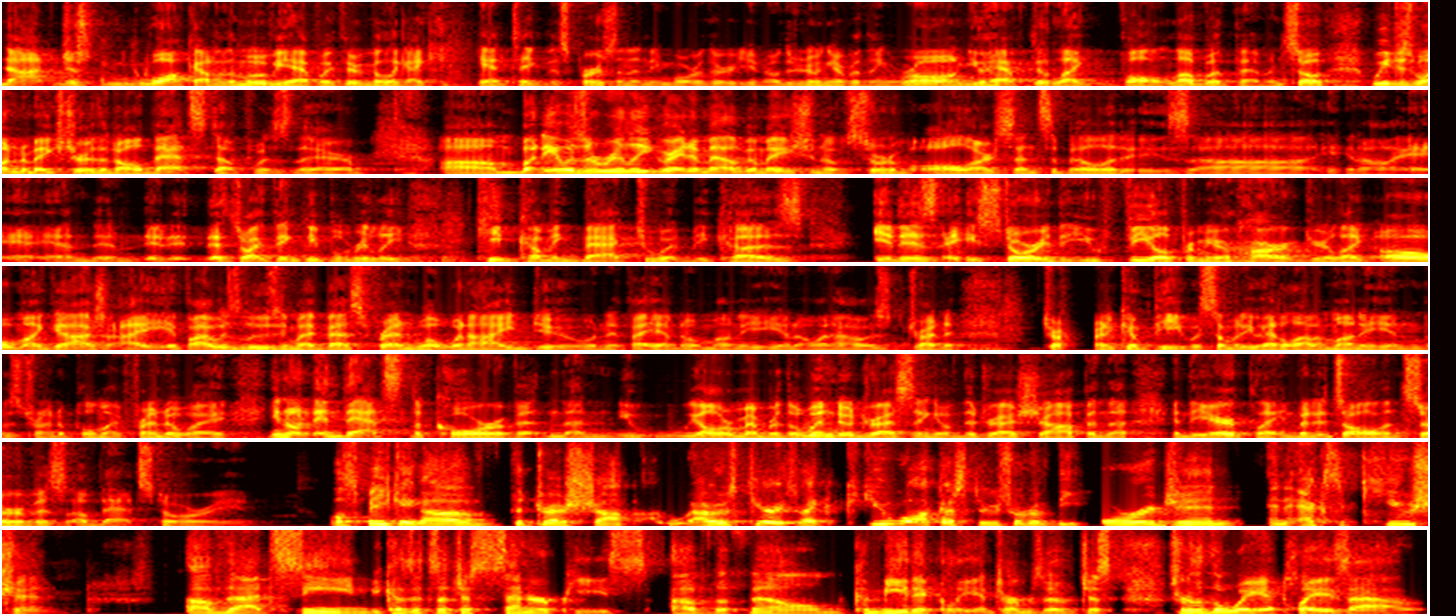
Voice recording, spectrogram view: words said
not just walk out of the movie halfway through go like I can't take this person anymore. They're you know they're doing everything wrong. You have to like fall in love with them, and so we just wanted to make sure that all that stuff was there. Um, but it was a really great amalgamation of sort of all our sensibilities, uh, you know, and, and it, that's why I think people really keep coming back to it because it is a story that you feel from your heart. You're like, oh my gosh, I if I was losing my best friend, what would I do? And if I had no money, you know, and I was trying to trying to compete with somebody who had a lot of money and was trying to pull my friend away, you know, and that's the core of it. And then you, we all remember the window dressing of the dress shop and the and the airplane, but it's all in service of that story. Well, speaking of the dress shop, I was curious, like, could you walk us through sort of the origin and execution of that scene because it's such a centerpiece of the film comedically in terms of just sort of the way it plays out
